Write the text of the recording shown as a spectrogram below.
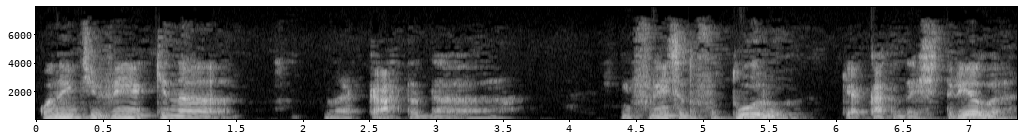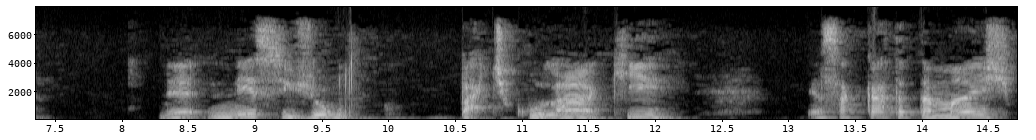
Quando a gente vem aqui na, na carta da influência do futuro, que é a carta da estrela, né? nesse jogo particular aqui, essa carta está mais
